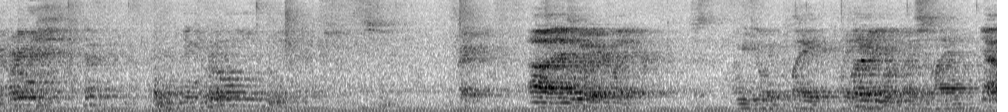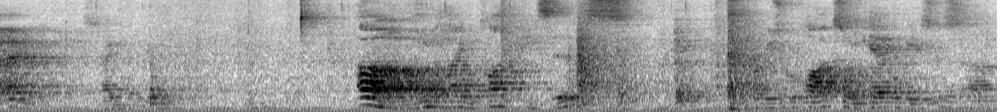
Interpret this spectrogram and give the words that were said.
Recording. Things roll. Great. Uh, and tell me what you're playing. Are you going to play? play Whatever you your want. baseline? Yeah, I do. I can do it. Going to Haydn clock pieces. Are musical clocks, so mechanical pieces um,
